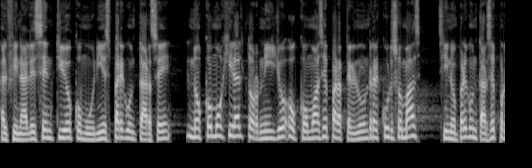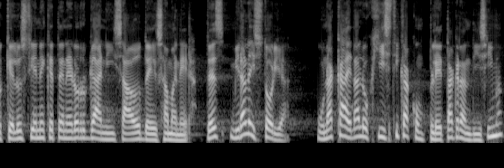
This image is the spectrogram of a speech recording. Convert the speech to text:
al final es sentido común y es preguntarse no cómo gira el tornillo o cómo hace para tener un recurso más, sino preguntarse por qué los tiene que tener organizados de esa manera. Entonces, mira la historia, una cadena logística completa, grandísima,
